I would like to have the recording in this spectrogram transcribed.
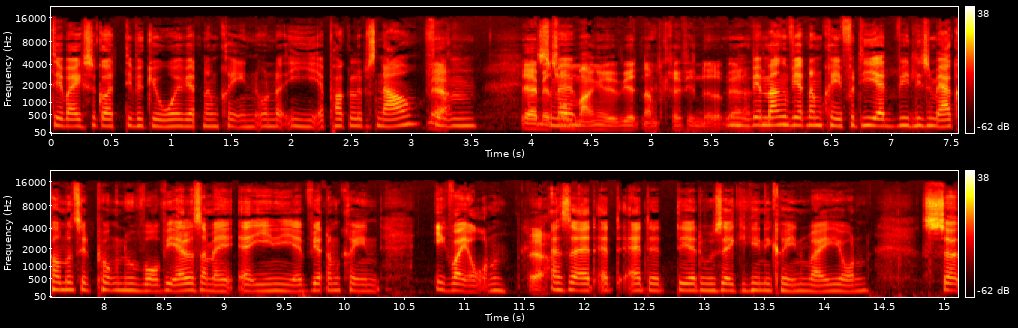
det var ikke så godt, det vi gjorde i Vietnamkrigen under i Apocalypse Now-filmen. Ja, men jeg tror, er- mange Vietnamkrig-film netop Ja, vi er mange Vietnamkrig, fordi at vi ligesom er kommet til et punkt nu, hvor vi alle sammen er, er enige i, at Vietnamkrigen ikke var i orden. Ja. Altså, at, at, at, at det, at USA gik ind i krigen, var ikke i orden. Så,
